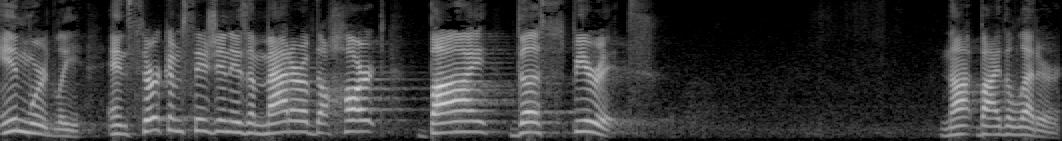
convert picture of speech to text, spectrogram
inwardly. And circumcision is a matter of the heart by the Spirit, not by the letter.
